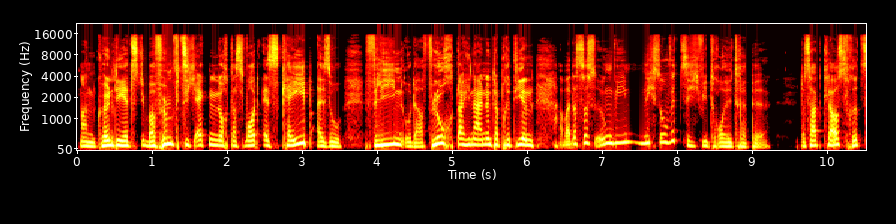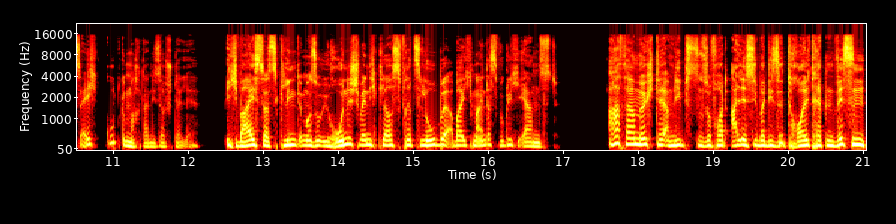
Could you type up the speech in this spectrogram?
Man könnte jetzt über 50 Ecken noch das Wort Escape, also fliehen oder Flucht da hinein interpretieren, aber das ist irgendwie nicht so witzig wie Trolltreppe. Das hat Klaus Fritz echt gut gemacht an dieser Stelle. Ich weiß, das klingt immer so ironisch, wenn ich Klaus Fritz lobe, aber ich meine das wirklich ernst. Arthur möchte am liebsten sofort alles über diese Trolltreppen wissen,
